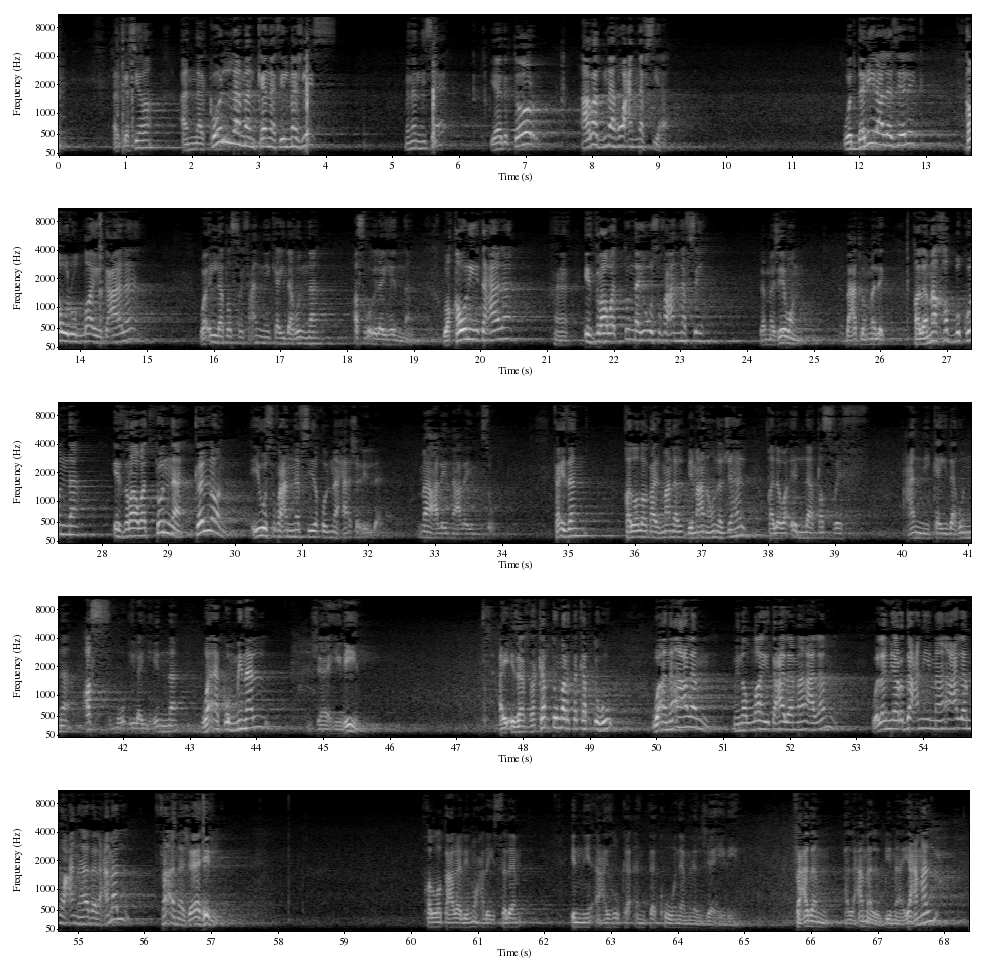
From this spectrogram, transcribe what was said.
الكثيرة أن كل من كان في المجلس من النساء يا دكتور أردنه عن نفسها. والدليل على ذلك قول الله تعالى وإلا تصرف عني كيدهن أصب إليهن. وقوله تعالى إذ راوتن يوسف عن نفسه. لما جابهم بعث لهم ملك قال ما خطبكن؟ إذ راوتن. كل يوسف عن نفسه قلنا حاشا لله. ما علينا عليه من سوء. فاذا قال الله تعالى بمعنى بمعنى هنا الجهل قال وإلا تصرف عني كيدهن أصب إليهن وأكن من الجاهلين. أي إذا ارتكبت ما ارتكبته وأنا أعلم من الله تعالى ما أعلم ولم يردعني ما أعلم عن هذا العمل فأنا جاهل. قال الله تعالى لنوح عليه السلام إني أعظك أن تكون من الجاهلين. فعدم العمل بما يعمل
